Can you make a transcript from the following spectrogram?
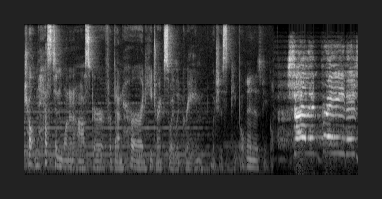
Charlton Heston won an Oscar for Ben Hur and he drank Soylent Green, which is people. And his people. Soylent Green is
